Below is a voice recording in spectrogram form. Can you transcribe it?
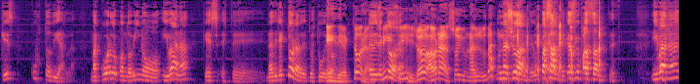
que es custodiarla. Me acuerdo cuando vino Ivana, que es este, la directora de tu estudio. Es directora. Es directora. Sí, sí, yo ahora soy un ayudante. Un ayudante, un pasante, casi un pasante. Ivana,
